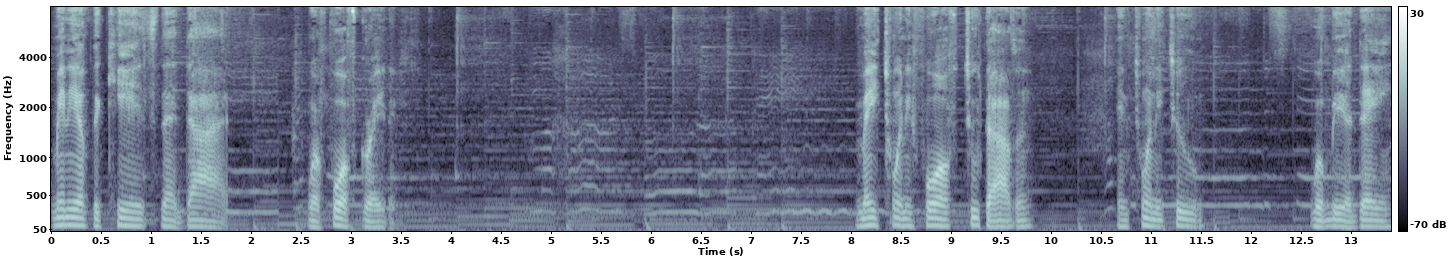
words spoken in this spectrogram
Many of the kids that died were fourth graders. May 24th, 2022 will be a day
